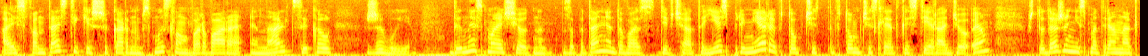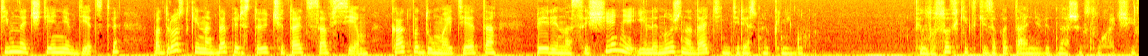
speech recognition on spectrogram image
А із фантастики з шикарним смислом Варвара Еналь, цикл «Живые». Денис має ще одне запитання до вас, дівчата. Есть примеры, в том числе от гостей Радио М, что даже несмотря на активное чтение в детстве, подростки иногда перестают читать совсем. Как вы думаете, это перенасыщение или нужно дать интересную книгу? Філософські такі запитання від наших слухачів.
